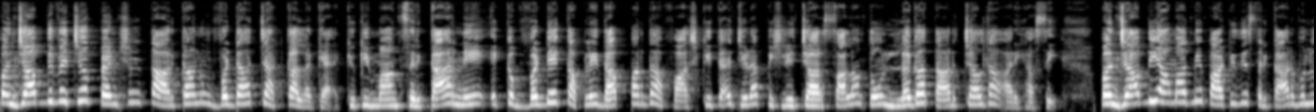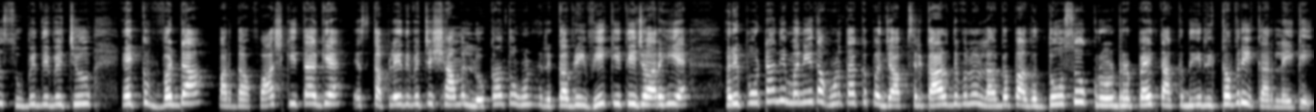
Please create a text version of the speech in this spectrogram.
ਪੰਜਾਬ ਦੇ ਵਿੱਚ ਪੈਨਸ਼ਨ ਧਾਰਕਾਂ ਨੂੰ ਵੱਡਾ ਝਟਕਾ ਲੱਗਾ ਹੈ, ਕਿਉਂਕਿ ਮਾਨ ਸਰਕਾਰ ਨੇ ਇੱਕ ਵੱਡੇ ਘਪਲੇ ਦਾ ਪਰਦਾਫਾਸ਼ ਕੀਤਾ ਹੈ, ਜਿਹੜਾ ਪਿਛਲੇ 4 ਸਾਲਾਂ ਤੋਂ ਲਗਾਤਾਰ ਚੱਲਦਾ ਆ ਰਿਹਾ ਸੀ। ਪੰਜਾਬ ਦੀ ਆਮ ਆਦਮੀ ਪਾਰਟੀ ਦੀ ਸਰਕਾਰ ਵੱਲੋਂ ਸੂਬੇ ਦੇ ਵਿੱਚ ਇੱਕ ਵੱਡਾ ਪਰਦਾਫਾਸ਼ ਕੀਤਾ ਗਿਆ ਇਸ ਘਪਲੇ ਦੇ ਵਿੱਚ ਸ਼ਾਮਲ ਲੋਕਾਂ ਤੋਂ ਹੁਣ ਰਿਕਵਰੀ ਵੀ ਕੀਤੀ ਜਾ ਰਹੀ ਹੈ। ਰਿਪੋਰਟਾਂ ਦੀ ਮੰਨੀਏ ਤਾਂ ਹੁਣ ਤੱਕ ਪੰਜਾਬ ਸਰਕਾਰ ਦੇ ਵੱਲੋਂ ਲਗਭਗ 200 ਕਰੋੜ ਰੁਪਏ ਤੱਕ ਦੀ ਰਿਕਵਰੀ ਕਰ ਲਈ ਗਈ।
